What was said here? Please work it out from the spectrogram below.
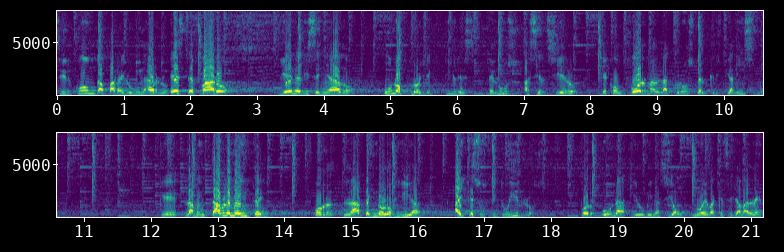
circunda para iluminarlo, este faro viene diseñado unos proyectiles de luz hacia el cielo que conforman la cruz del cristianismo, que lamentablemente por la tecnología hay que sustituirlos por una iluminación nueva que se llama LED.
